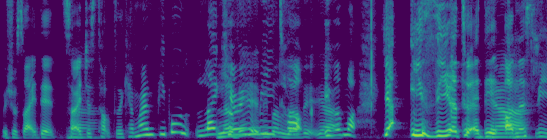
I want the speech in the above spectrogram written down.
which was what I did. So I just talked to the camera, and people like Love hearing it. me People talk love it, yeah. even more. Yeah, easier to edit. Yeah. Honestly,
